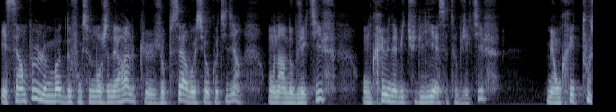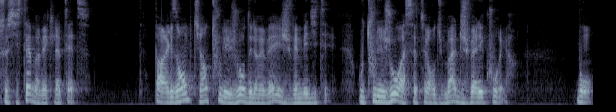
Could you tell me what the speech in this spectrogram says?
Et c'est un peu le mode de fonctionnement général que j'observe aussi au quotidien. On a un objectif, on crée une habitude liée à cet objectif, mais on crée tout ce système avec la tête. Par exemple, tiens, tous les jours dès le réveil, je vais méditer. Ou tous les jours à 7 heures du mat, je vais aller courir. Bon,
